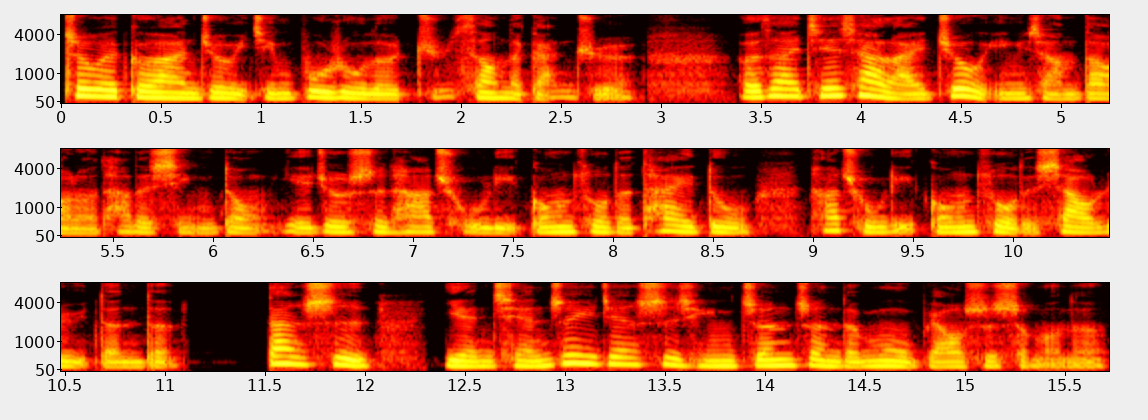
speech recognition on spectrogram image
这位个案就已经步入了沮丧的感觉，而在接下来就影响到了他的行动，也就是他处理工作的态度、他处理工作的效率等等。但是。眼前这一件事情真正的目标是什么呢？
